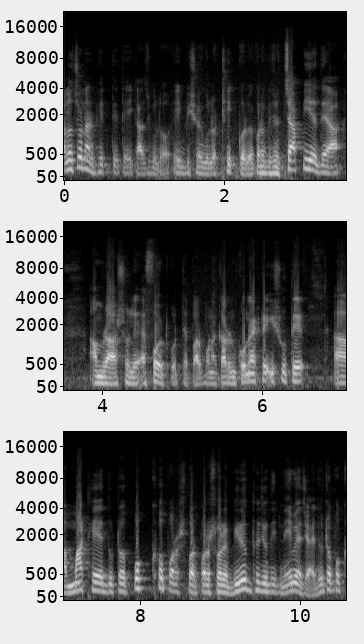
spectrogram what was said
আলোচনার ভিত্তিতে এই কাজগুলো, এই বিষয়গুলো ঠিক করবে। কোনো কিছু চাপিয়ে দেয়া আমরা আসলে অ্যাফোর্ড করতে পারব না। কারণ কোনো একটা ইস্যুতে মাঠে দুটো পক্ষ পরস্পর পরস্পরের বিরুদ্ধে যদি নেমে যায়, দুটো পক্ষ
